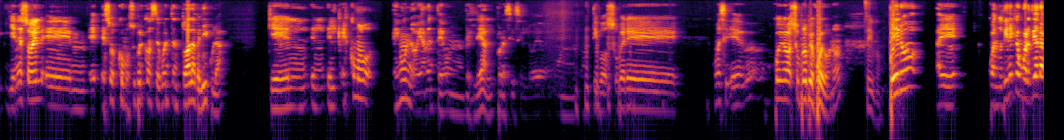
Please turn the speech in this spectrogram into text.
y- y en eso él, em, e- eso es como súper consecuente en toda la película. Que él, él- él es como, es un, obviamente, un desleal, por así decirlo. es un, un tipo súper... eh, ¿cómo se- eh, juega su propio juego, ¿no? Sí. Pero eh, cuando tiene que guardar,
